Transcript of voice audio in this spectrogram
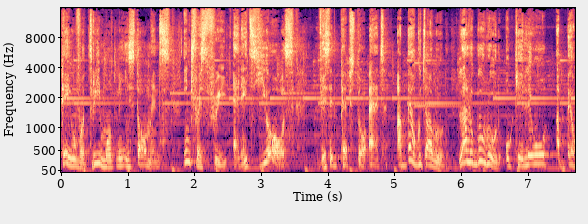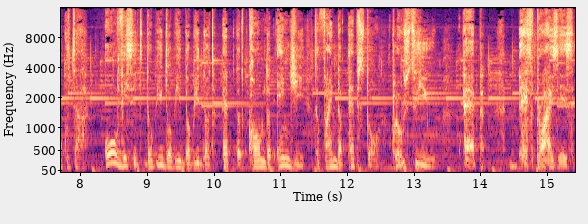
Pay over three monthly installments, interest-free, and it's yours. Visit Pep Store at Abeokuta Road, Lalubu Road, Okelewo, Abeokuta. Or visit www.pep.com.ng to find the Pep Store close to you. Pep, best prices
